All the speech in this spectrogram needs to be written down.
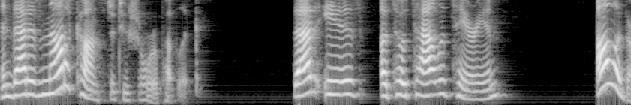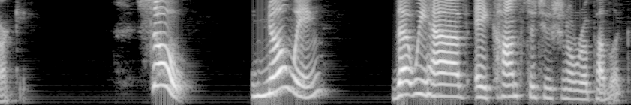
And that is not a constitutional republic. That is a totalitarian oligarchy. So, knowing that we have a constitutional republic,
